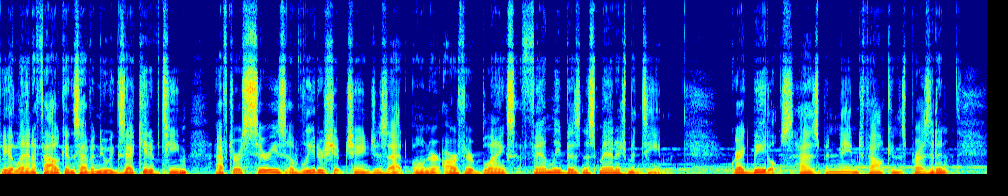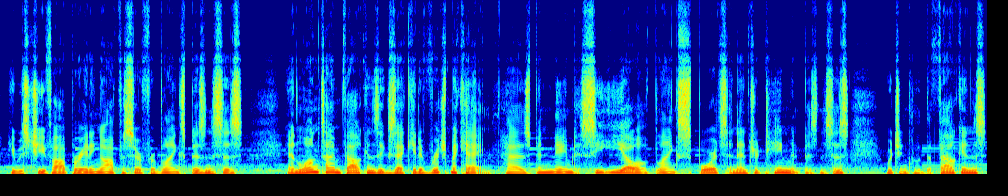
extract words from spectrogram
The Atlanta Falcons have a new executive team after a series of leadership changes at owner Arthur Blank's family business management team. Greg Beadles has been named Falcons president. He was chief operating officer for Blank's businesses, and longtime Falcons executive Rich McKay has been named CEO of Blank's sports and entertainment businesses, which include the Falcons,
